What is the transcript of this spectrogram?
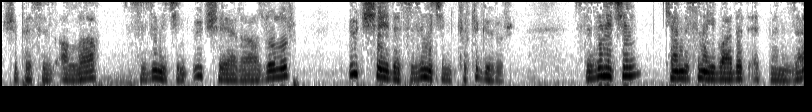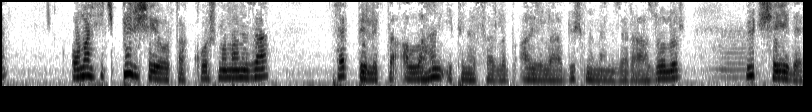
şüphesiz Allah sizin için üç şeye razı olur, üç şeyi de sizin için kötü görür. Sizin için kendisine ibadet etmenize, ona hiçbir şey ortak koşmamanıza, hep birlikte Allah'ın ipine sarılıp ayrılığa düşmemenize razı olur. Üç şeyi de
